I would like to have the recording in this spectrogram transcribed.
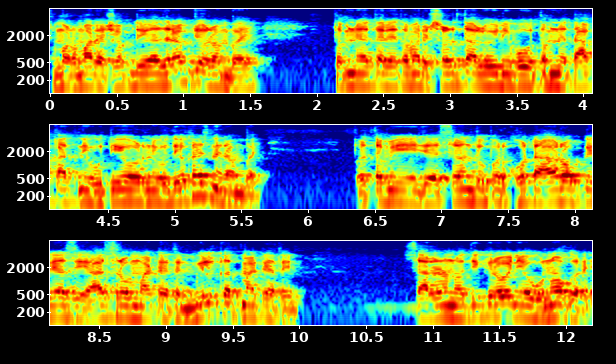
તમારો મારા શબ્દ યાદ રાખજો રામભાઈ. તમને અત્યારે તમારે સડતાલ હોય બહુ તમને તાકાતની એવું તેવરની એવું દેખાય છે ને રામભાઈ? પણ તમે જે સંત ઉપર ખોટા આરોપ કર્યા છે, આશ્રમ માટે થઈને, મિલકત માટે થઈને સારણનો દીકરો હોય ને એવું ન કરે.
